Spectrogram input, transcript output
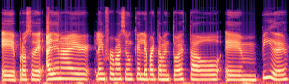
eh, procede a llenar la información que el Departamento de Estado em, pide.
